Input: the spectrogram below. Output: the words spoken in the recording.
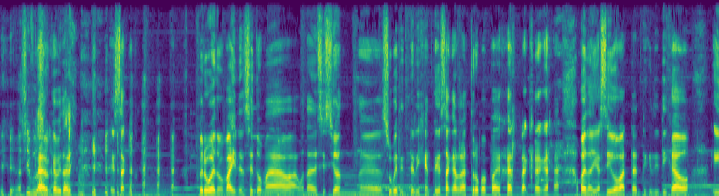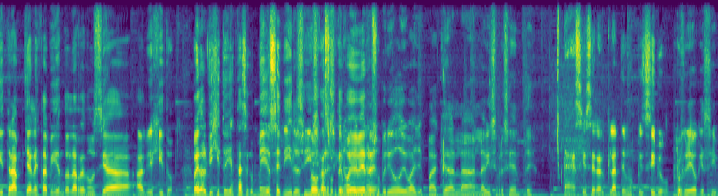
Así funciona. Claro, capitalismo. Exacto. Pero bueno, Biden se toma una decisión eh, súper inteligente de sacar a las tropas para dejar la cagada. Bueno, y ha sido bastante criticado. Y Trump ya le está pidiendo la renuncia al viejito. Bueno, el viejito ya está medio senil. Sí, en todo sí, caso, parece que usted no va a puede ver. su periodo y va, a- va a quedar la, la vicepresidente. Sí, ese era el plan de un principio. Yo creo que sí.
